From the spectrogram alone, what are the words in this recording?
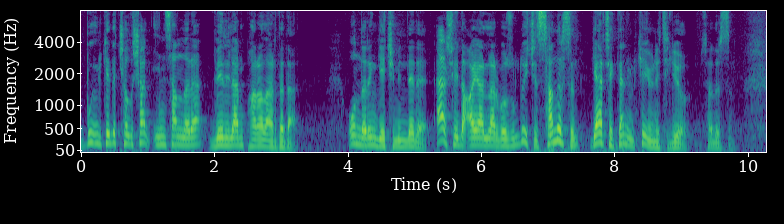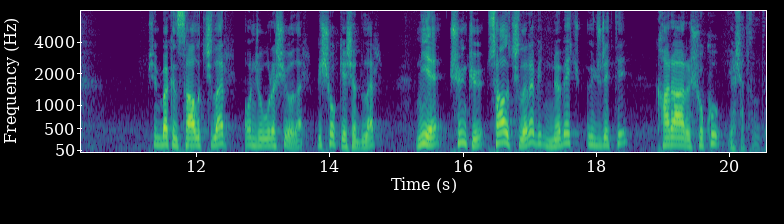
bu ülkede çalışan insanlara verilen paralarda da onların geçiminde de her şeyde ayarlar bozulduğu için sanırsın gerçekten ülke yönetiliyor sanırsın. Şimdi bakın sağlıkçılar onca uğraşıyorlar. Bir şok yaşadılar. Niye? Çünkü sağlıkçılara bir nöbet ücreti kararı şoku yaşatıldı.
